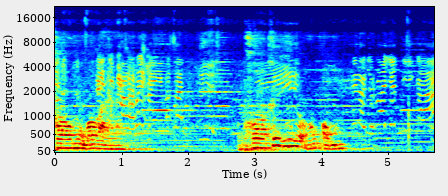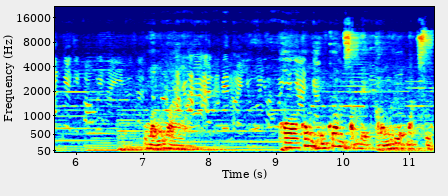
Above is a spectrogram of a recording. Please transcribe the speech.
พอหูบ่วา อคือฮีโร่ของผมหวังว่าพอคงเห็นความสำเร็จของเลือดนักสู้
